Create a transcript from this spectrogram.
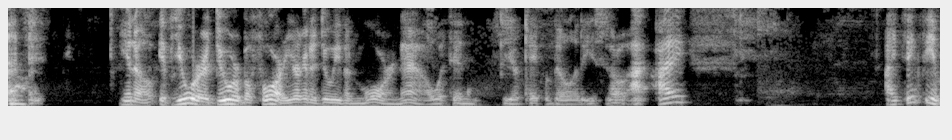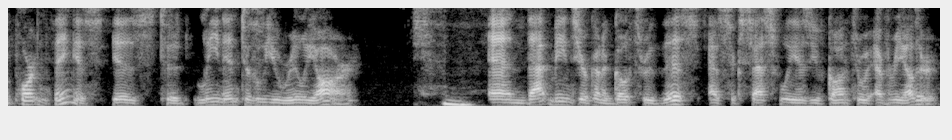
you know, if you were a doer before, you're going to do even more now within your capabilities. So I, I, I think the important thing is is to lean into who you really are Mm. and that means you're going to go through this as successfully as you've gone through every other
